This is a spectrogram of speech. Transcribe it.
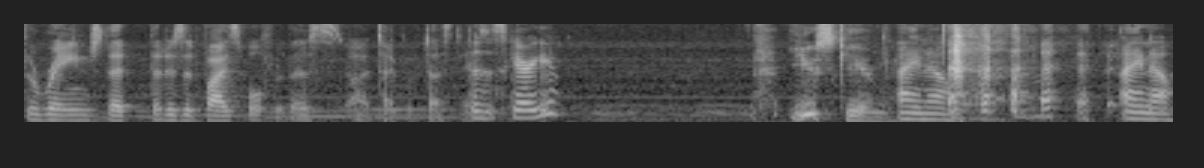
the range that that is advisable for this uh, type of testing. Does it scare you? You scare me. I know. I know.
